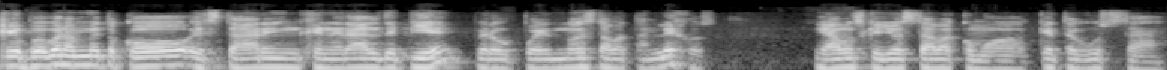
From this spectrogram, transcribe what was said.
que, pues bueno, me tocó estar en general de pie, pero pues no estaba tan lejos. Digamos que yo estaba como, ¿qué te gusta?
